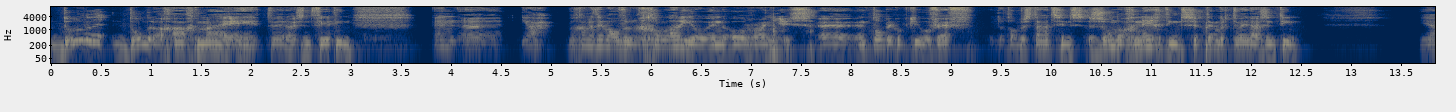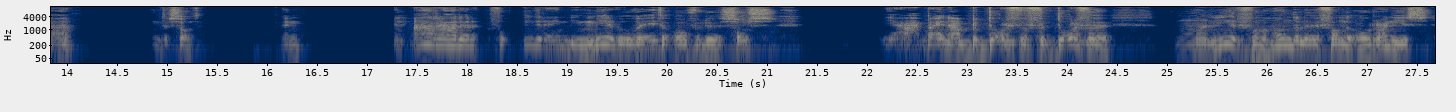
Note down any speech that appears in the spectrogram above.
donder- donderdag 8 mei 2014. En ja, we gaan het hebben over Gladio en de Oranjes. Eh, een topic op QFF dat al bestaat sinds zondag 19 september 2010. Ja, interessant. En een aanrader voor iedereen die meer wil weten over de soms ja, bijna bedorven, verdorven manier van handelen van de Oranjes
